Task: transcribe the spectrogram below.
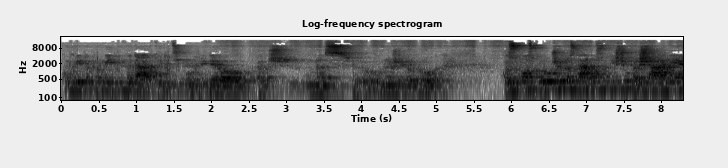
konkretno prometni podatki recimo pridejo pač v nas, v naš del okrog. Ko smo sporožili ostano sodišče vprašanje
